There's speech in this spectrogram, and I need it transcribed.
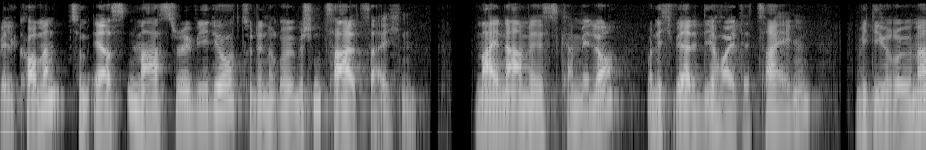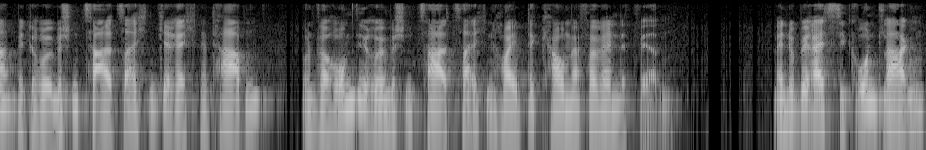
Willkommen zum ersten Mastery-Video zu den römischen Zahlzeichen. Mein Name ist Camillo und ich werde dir heute zeigen, wie die Römer mit römischen Zahlzeichen gerechnet haben und warum die römischen Zahlzeichen heute kaum mehr verwendet werden. Wenn du bereits die Grundlagen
